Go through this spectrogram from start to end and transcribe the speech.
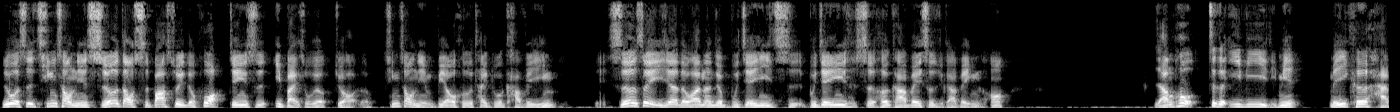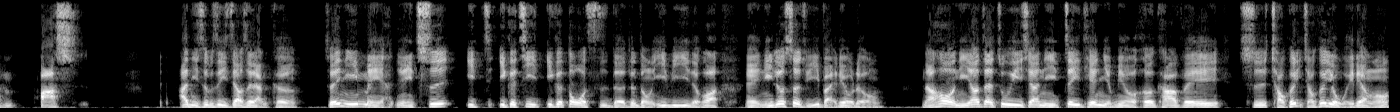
如果是青少年十二到十八岁的话，建议是一百左右就好了。青少年不要喝太多咖啡因，十二岁以下的话，那就不建议吃，不建议是喝咖啡摄取咖啡因了哦。然后这个 EVE 里面每一颗含八十啊，你是不是一次要这两颗？所以你每每吃一一个剂一个 dose 的这种 EVE 的话，诶你就摄取一百六的哦。然后你要再注意一下，你这一天有没有喝咖啡、吃巧克力？巧克力有微量哦。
